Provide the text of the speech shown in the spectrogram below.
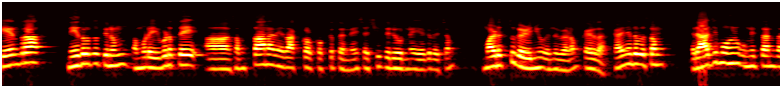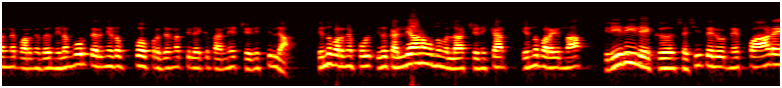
കേന്ദ്ര നേതൃത്വത്തിനും നമ്മുടെ ഇവിടുത്തെ സംസ്ഥാന നേതാക്കൾക്കൊക്കെ തന്നെ ശശി തരൂരിനെ ഏകദേശം മടുത്തു കഴിഞ്ഞു എന്ന് വേണം കരുതാൻ. കഴിഞ്ഞ ദിവസം രാജ്മോഹൻ ഉണ്ണിത്താൻ തന്നെ പറഞ്ഞത് നിലമ്പൂർ തെരഞ്ഞെടുപ്പ് പ്രചരണത്തിലേക്ക് തന്നെ ക്ഷണിച്ചില്ല എന്ന് പറഞ്ഞപ്പോൾ ഇത് കല്യാണമൊന്നുമല്ല ക്ഷണിക്കാൻ എന്ന് പറയുന്ന രീതിയിലേക്ക് ശശി തരൂരിനെ പാടെ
